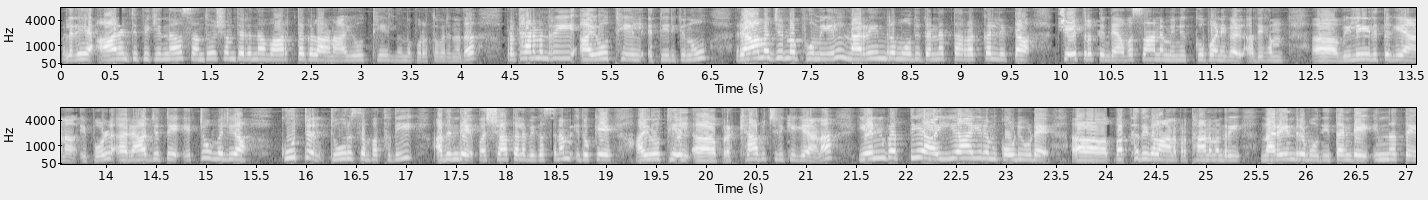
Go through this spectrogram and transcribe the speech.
വളരെ ആനന്ദിപ്പിക്കുന്ന സന്തോഷം തരുന്ന വാർത്തകളാണ് അയോധ്യയിൽ നിന്ന് പുറത്തുവരുന്നത്. പ്രധാനമന്ത്രി അയോധ്യയിൽ എത്തിയിരിക്കുന്നു. രാമജന്മഭൂമിയിൽ നരേന്ദ്രമോദി തന്നെ തറക്കല്ലിട്ട ക്ഷേത്രത്തിന്റെ അവസാന മിനുക്കുപണികൾ അദ്ദേഹം വിലയിരുത്തുകയാണ്. ഇപ്പോൾ രാജ്യത്തെ ഏറ്റവും വലിയ കൂറ്റൻ ടൂറിസം പദ്ധതി അതിന്റെ പശ്ചാത്തല വികസനം ഇതൊക്കെ അയോധ്യയിൽ പ്രഖ്യാപിച്ചിരിക്കുകയാണ്. എൺപത്തി അയ്യായിരം കോടിയുടെ പദ്ധതികളാണ് പ്രധാനമന്ത്രി നരേന്ദ്രമോദി തന്റെ ഇന്നത്തെ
